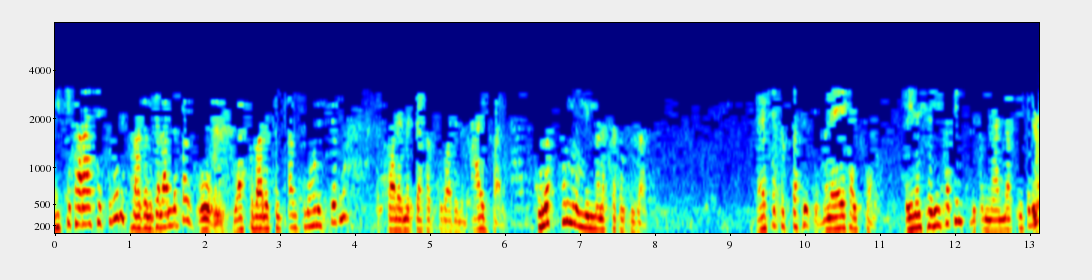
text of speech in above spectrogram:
ይቺ ተራ ሴት ስለሆነች ማገልገል አለባት። ኦ ያቺ ባለ ስልጣን ስለሆነች ደግሞ እሷ ላይ መዳፈር ጥሩ አይደለም አይባልም። ሁለቱም ነው የሚመለከተው ትእዛዝ። ላይስሑ ተፍሪቁ መለያየት አይቻልም በይነ ሸሪፈትን ልቅና ያላት ሴትና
